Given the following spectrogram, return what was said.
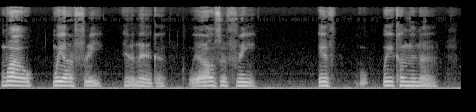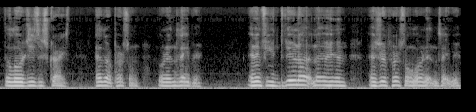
while we are free in America, we are also free if we come to know the Lord Jesus Christ as our personal Lord and Savior. And if you do not know Him as your personal Lord and Savior,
